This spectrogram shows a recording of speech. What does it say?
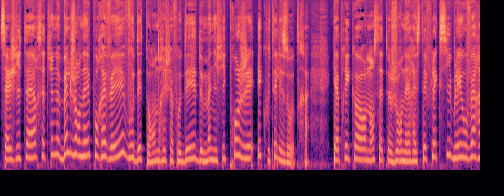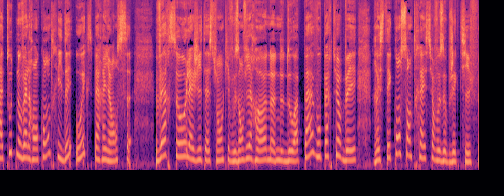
Sagittaire, c'est une belle journée pour rêver, vous détendre, échafauder de magnifiques projets, écouter les autres. Capricorne, en cette journée, restez flexible et ouvert à toute nouvelle rencontre, idée ou expérience. Verseau, l'agitation qui vous environne ne doit pas vous perturber. Restez concentré sur vos objectifs.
